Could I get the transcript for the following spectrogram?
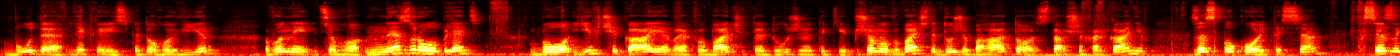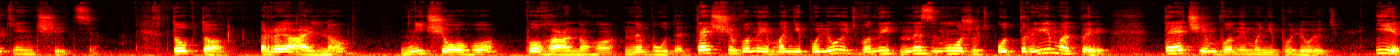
буде якийсь договір. Вони цього не зроблять, бо їх чекає, як ви бачите, дуже такі. Причому ви бачите дуже багато старших арканів. Заспокойтеся, все закінчиться. Тобто, реально нічого поганого не буде. Те, що вони маніпулюють, вони не зможуть отримати те, чим вони маніпулюють. І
